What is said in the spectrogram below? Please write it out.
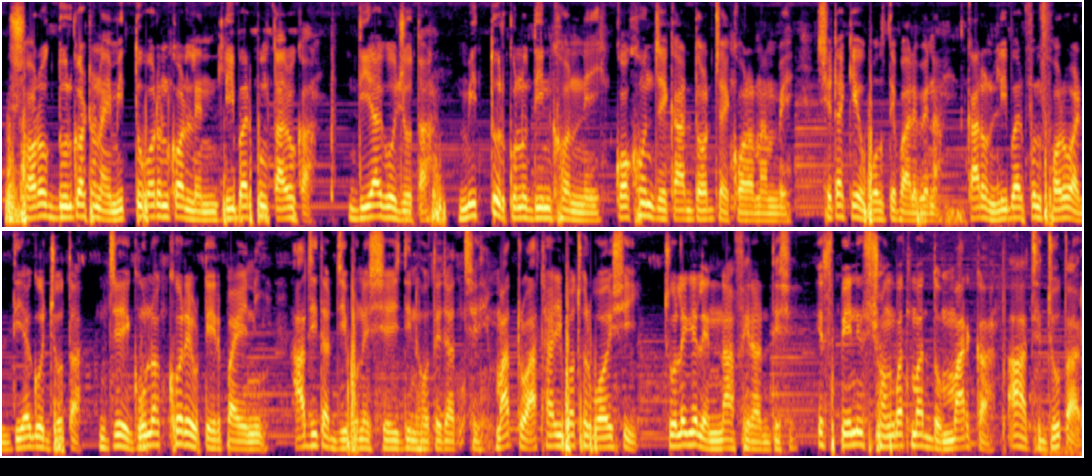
সড়ক দুর্ঘটনায় মৃত্যুবরণ করলেন লিভারপুল তারকা দিয়াগো জোতা। মৃত্যুর কোনো দিনক্ষণ নেই। কখন যে কার দরজায় করা নামবে, সেটা কেউ বলতে পারবে না। কারণ লিভারপুল ফরওয়ার্ড দিয়াগো জোতা যে গুণাক্ষরেও টের পায়নি, আজই তার জীবনের শেষ দিন হতে যাচ্ছে। মাত্র আঠাশ বছর বয়সেই চলে গেলেন না ফেরার দেশে। স্পেনিশ সংবাদ মাধ্যম মার্কা আজ জোতার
